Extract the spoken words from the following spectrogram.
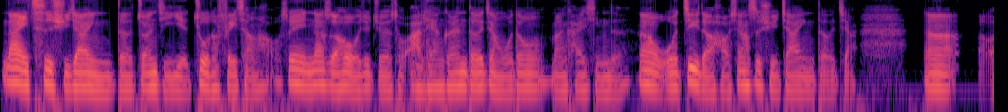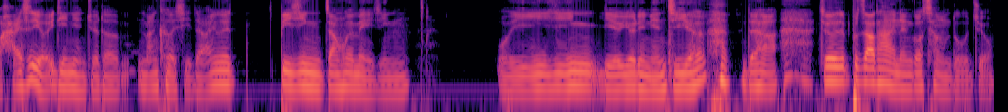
那一次徐佳莹的专辑也做得非常好，所以那时候我就觉得说啊，两个人得奖我都蛮开心的。那我记得好像是徐佳莹得奖，那还是有一点点觉得蛮可惜的，因为毕竟张惠妹已经我已经也有点年纪了，对啊，就是不知道她还能够唱多久。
